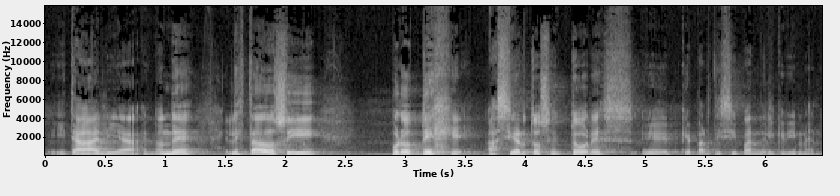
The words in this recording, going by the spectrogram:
de Italia, en donde el Estado sí protege a ciertos sectores eh, que participan del crimen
